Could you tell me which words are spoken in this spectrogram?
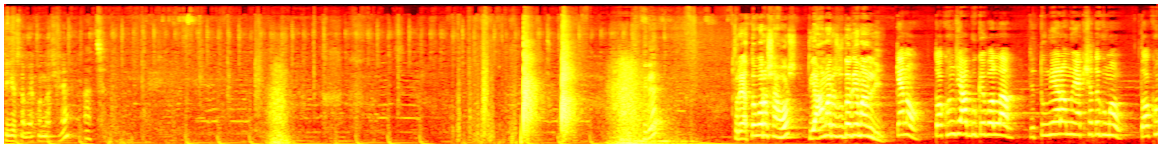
ঠিক আছে আমি এখন আসি হ্যাঁ? আচ্ছা। কিরে তোর এত বড় সাহস তুই আমার জুতা দিয়ে মারলি। কেন? তখন যে আব্বুকে বললাম যে তুমি আর আম্মু একসাথে ঘুমাও তখন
